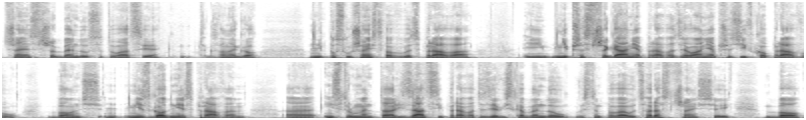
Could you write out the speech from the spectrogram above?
częstsze będą sytuacje tak zwanego nieposłuszeństwa wobec prawa i nieprzestrzegania prawa, działania przeciwko prawu, bądź niezgodnie z prawem, e, instrumentalizacji prawa. Te zjawiska będą występowały coraz częściej, bo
